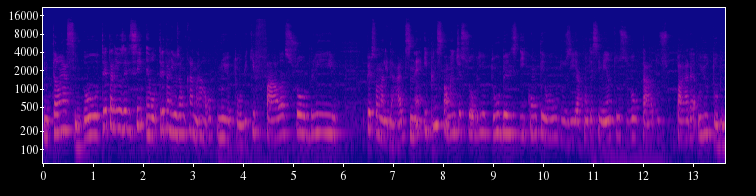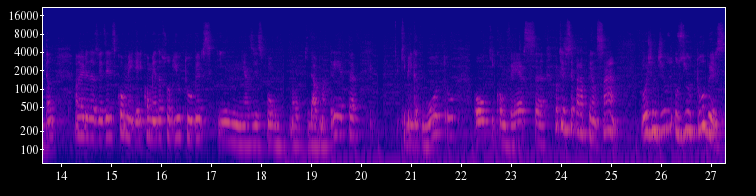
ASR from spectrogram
então é assim, o Treta News, ele sempre, o Treta News é um canal no YouTube que fala sobre personalidades, né? E principalmente sobre youtubers e conteúdos e acontecimentos voltados para o YouTube. Então, a maioria das vezes eles come, ele comenta sobre youtubers, em, às vezes com que dá alguma treta, que briga com outro, ou que conversa. Porque se você parar para pensar, hoje em dia os youtubers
